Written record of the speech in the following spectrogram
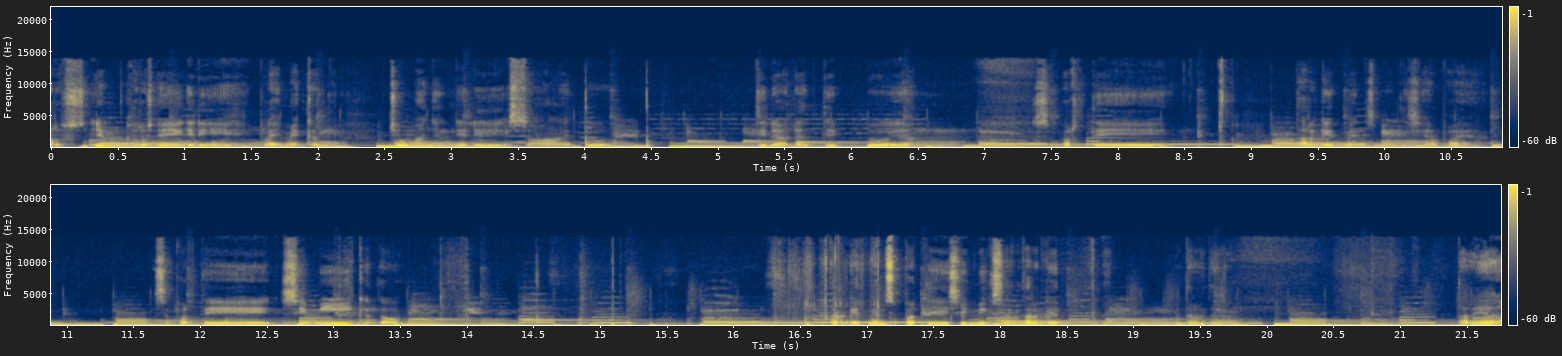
Harus yang harusnya yang jadi playmaker. Cuman yang jadi soal itu tidak ada tipe yang seperti target man seperti siapa ya. Seperti Simic atau target man seperti Simic target bentar bentar bentar. Ya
